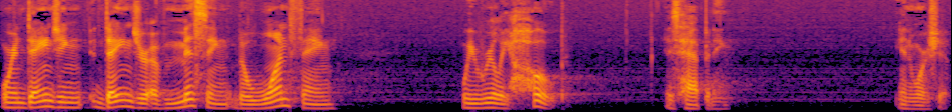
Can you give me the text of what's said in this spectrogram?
we're in danger, of missing the one thing we really hope is happening in worship.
